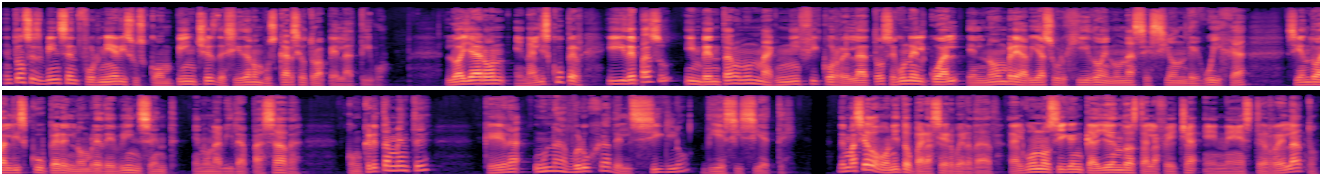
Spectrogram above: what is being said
Entonces Vincent Fournier y sus compinches decidieron buscarse otro apelativo. Lo hallaron en Alice Cooper y de paso inventaron un magnífico relato según el cual el nombre había surgido en una sesión de Ouija, siendo Alice Cooper el nombre de Vincent en una vida pasada, concretamente era una bruja del siglo XVII. Demasiado bonito para ser verdad. Algunos siguen cayendo hasta la fecha en este relato.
